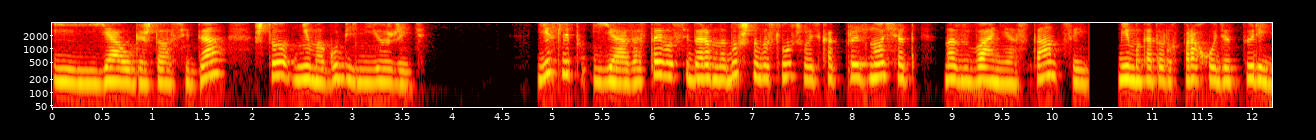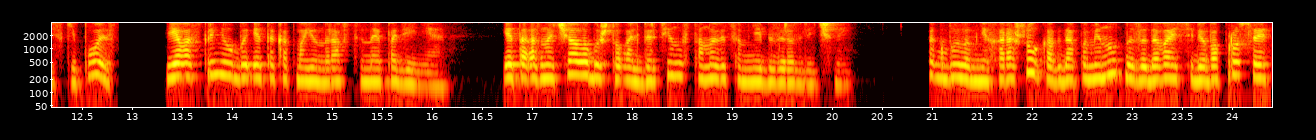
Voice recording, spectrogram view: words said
и я убеждал себя, что не могу без нее жить. Если б я заставил себя равнодушно выслушивать, как произносят названия станций, мимо которых проходит туринский поезд, я воспринял бы это как мое нравственное падение. Это означало бы, что Альбертина становится мне безразличной. Как было мне хорошо, когда поминутно задавая себе вопросы,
